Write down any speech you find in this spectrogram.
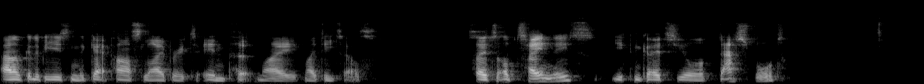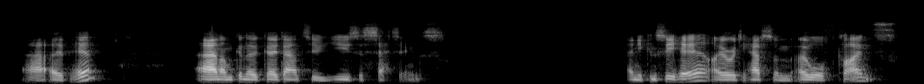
And I'm going to be using the getPass library to input my, my details. So to obtain these, you can go to your dashboard uh, over here. And I'm going to go down to user settings. And you can see here, I already have some OAuth clients,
